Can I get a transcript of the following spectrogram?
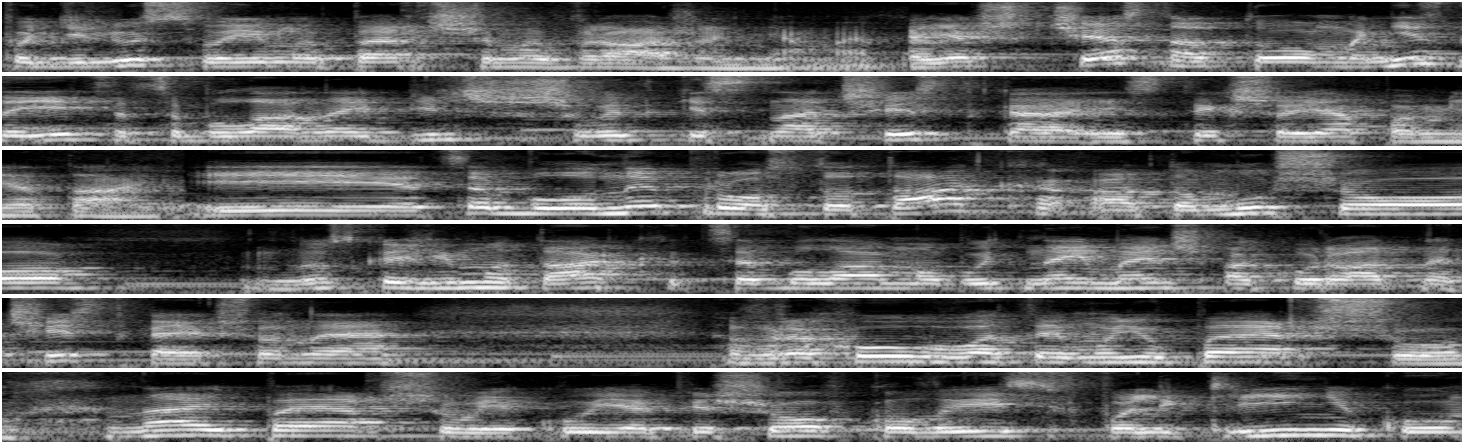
поділюсь своїми першими враженнями. А якщо чесно, то мені здається, це була найбільш швидкісна чистка із тих, що я пам'ятаю. І це було не просто так, а тому, що, ну скажімо так, це була, мабуть, найменш акуратна чистка, якщо не. Враховувати мою першу, найпершу, яку я пішов колись в поліклініку.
